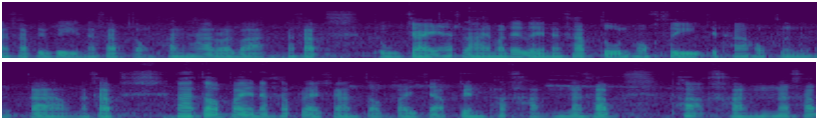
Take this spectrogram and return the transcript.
นะครับพี่ๆนะครับ 2,500 บาทนะครับ ถูกใจแอดไลน์มาได้เลยนะครับ 0647561169 นะครับอ่าต่อไปนะครับรายการต่อไปจะเป็นพระขันนะครับ พระขันนะครับ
